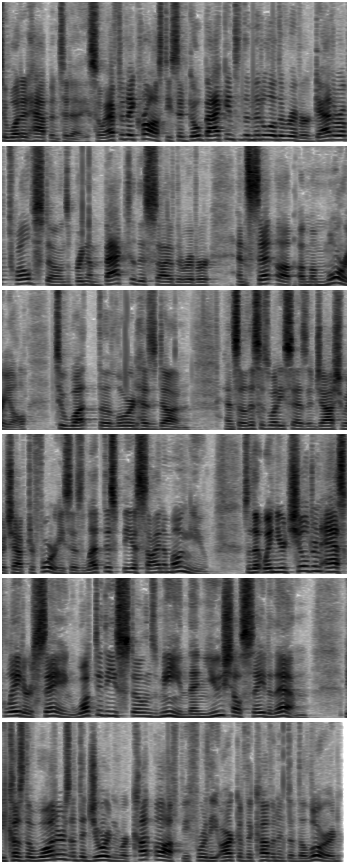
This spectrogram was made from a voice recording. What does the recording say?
to what had happened today. So after they crossed, he said, Go back into the middle of the river, gather up 12 stones, bring them back to this side of the river, and set up a memorial to what the Lord has done. And so this is what he says in Joshua chapter 4. He says, Let this be a sign among you, so that when your children ask later, saying, What do these stones mean? then you shall say to them, Because the waters of the Jordan were cut off before the ark of the covenant of the Lord,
